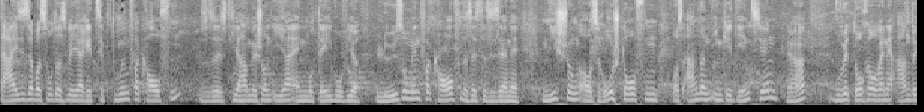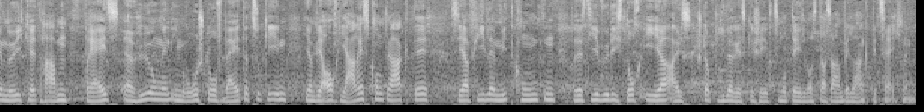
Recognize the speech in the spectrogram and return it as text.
Da ist es aber so, dass wir ja Rezepturen verkaufen. Also das heißt, hier haben wir schon eher ein Modell, wo wir Lösungen verkaufen. Das heißt, das ist eine Mischung aus Rohstoffen, aus anderen Ingredienzien, ja, wo wir doch auch eine andere Möglichkeit haben, Preiserhöhungen im Rohstoff weiterzugeben. Hier haben wir auch Jahreskontrakte, sehr viele mit Kunden. Das heißt, hier würde ich es doch eher als stabileres Geschäftsmodell, was das anbelangt, bezeichnen.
